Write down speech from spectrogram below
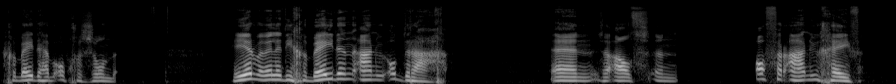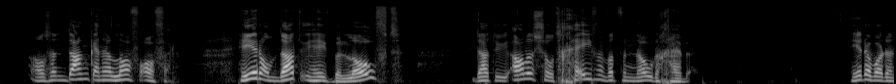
Gebeden hebben opgezonden. Heer, we willen die gebeden aan u opdragen. En ze als een offer aan u geven. Als een dank en een lofoffer. Heer, omdat u heeft beloofd dat u alles zult geven wat we nodig hebben. Heer, er, worden,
